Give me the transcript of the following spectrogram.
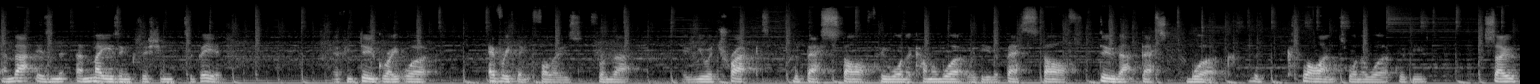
And that is an amazing position to be in. If you do great work, everything follows from that. You attract the best staff who want to come and work with you, the best staff do that best work, the clients want to work with you. So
